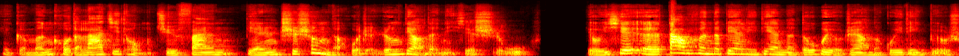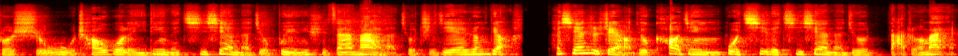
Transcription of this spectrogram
那个门口的垃圾桶去翻别人吃剩的或者扔掉的那些食物。有一些呃，大部分的便利店呢都会有这样的规定，比如说食物超过了一定的期限呢，就不允许再卖了，就直接扔掉。它先是这样，就靠近过期的期限呢，就打折卖，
